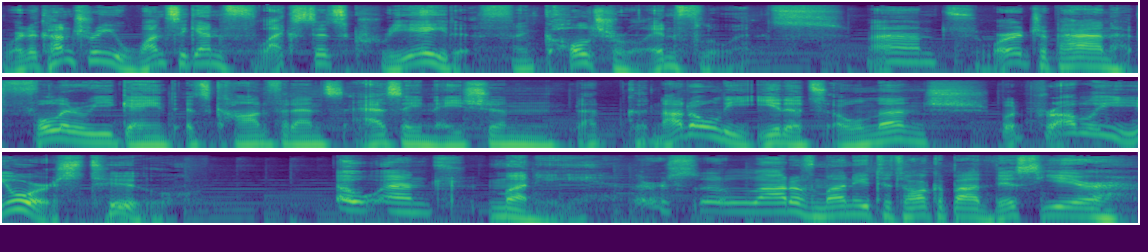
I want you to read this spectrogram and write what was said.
where the country once again flexed its creative and cultural influence, and where Japan had fully regained its confidence as a nation that could not only eat its own lunch, but probably yours too. Oh, and money. There's a lot of money to talk about this year.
